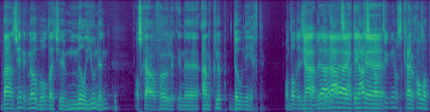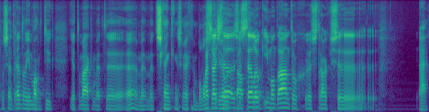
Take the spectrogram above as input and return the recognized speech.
waanzinnig nobel dat je miljoenen als Karel Vrolijk in de, aan de club doneert. Want dat is Ja, het dan, een ja, donatie. ja, Ja, ik denk, donatie kan eh, natuurlijk niet, want ze krijgen nog andere procent rente. Want je mag natuurlijk, je hebt te maken met, eh, hè, met, met schenkingsrecht en Maar belasting. zij, die ook stel, ze stellen ook iemand aan toch eh, straks... eh, ja,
